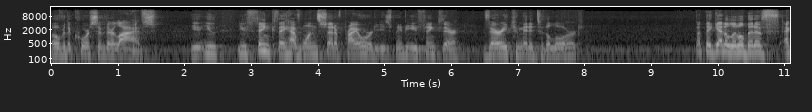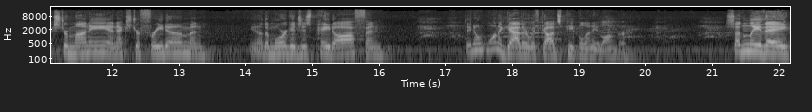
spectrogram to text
over the course of their lives. You, you, you think they have one set of priorities. Maybe you think they're very committed to the Lord. But they get a little bit of extra money and extra freedom, and you know, the mortgage is paid off, and they don't want to gather with God's people any longer. Suddenly they,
